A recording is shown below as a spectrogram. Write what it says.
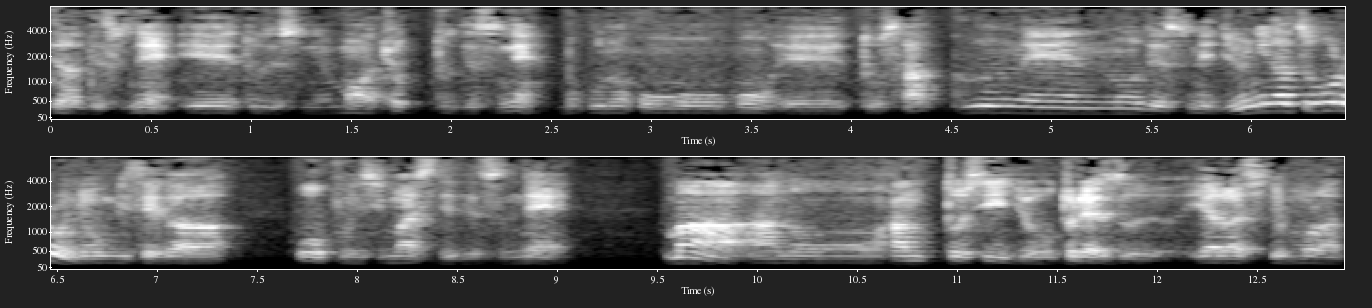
ではですね、えーとですね、まあちょっとですね、僕の方も、えーと、昨年のですね、12月頃にお店がオープンしましてですね、まああの、半年以上、とりあえずやらせてもらっ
